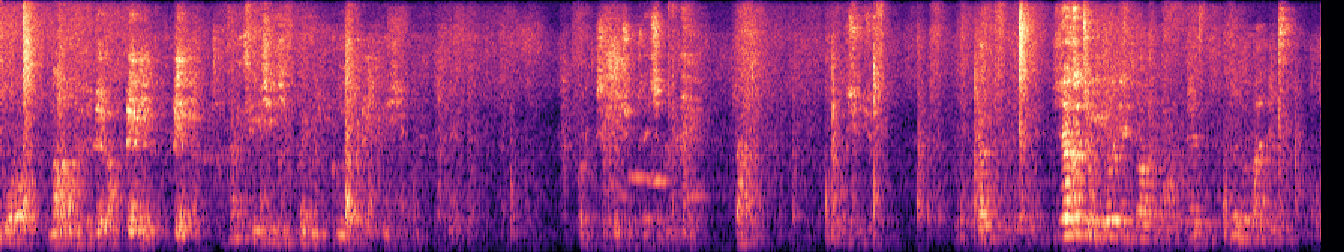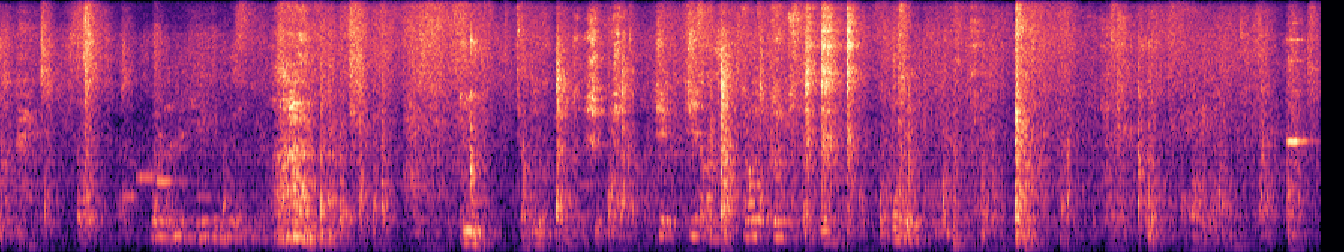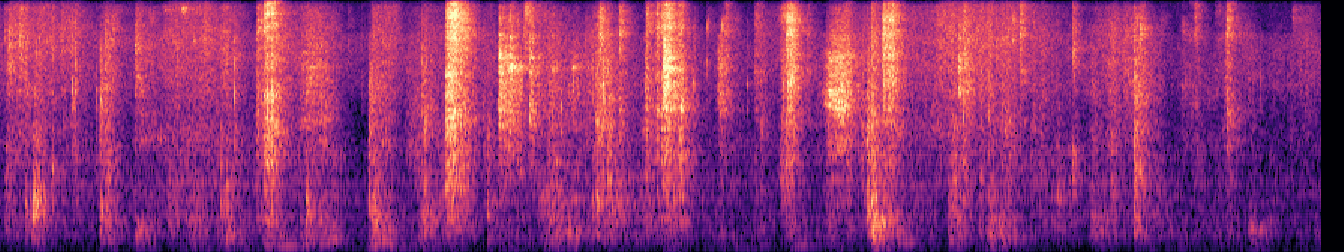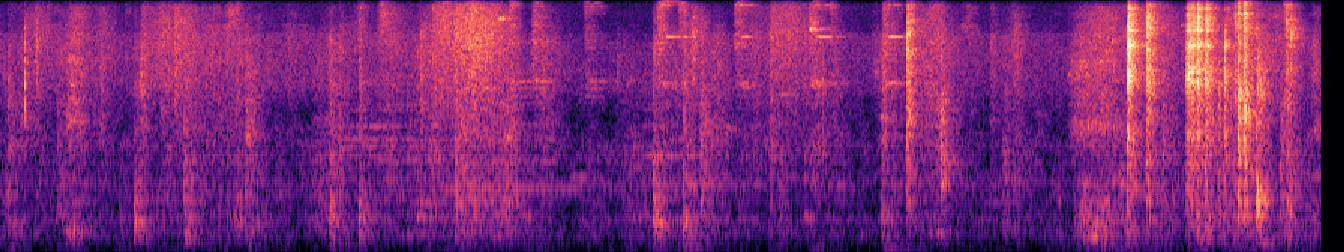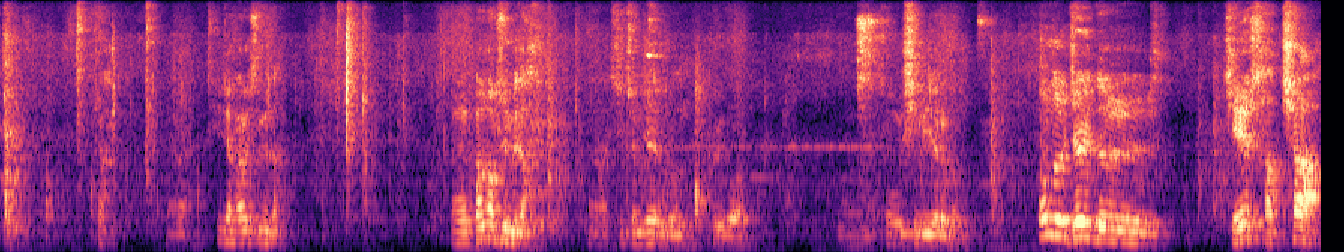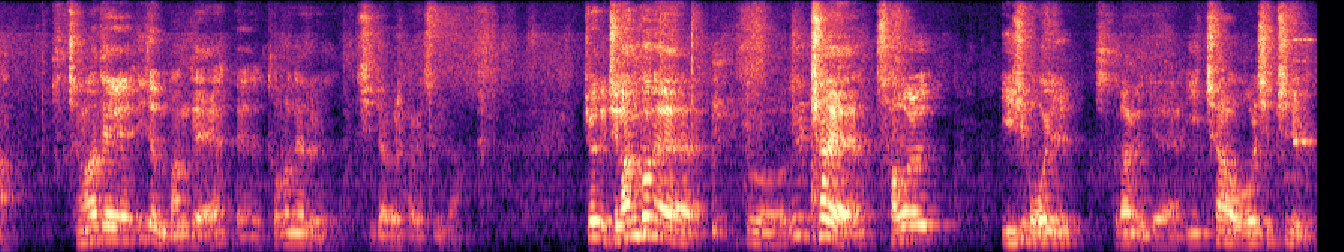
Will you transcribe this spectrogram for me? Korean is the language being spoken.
쪽으로 나오면 안 됩니다. 한 3시 20분이면 그 20분. 그렇지, 그렇지, 그렇지. 자, 보시죠. 자, 시작하죠. 음, 자, 이거 시, 시, 시, 시작합니다. 들어, 들어, 예. 오케이. 자, 어, 시작하겠습니다. 어, 반갑습니다. 어, 시청자 여러분, 그리고 어, 서울 시민 여러분. 오늘 저희들 제4차 청와대 이전 반대 에, 토론회를 시작을 하겠습니다. 저희들 지난번에 그 1차에 4월 25일, 그 다음에 이제 2차 5월 17일,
